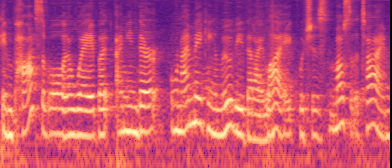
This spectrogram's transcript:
impossible in a way, but I mean, there when I'm making a movie that I like, which is most of the time.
